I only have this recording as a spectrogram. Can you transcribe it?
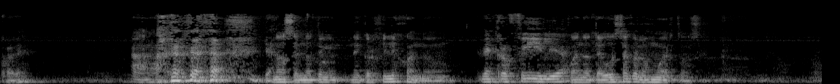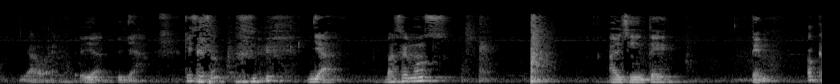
¿Cuál es? Ah, ya. No sé, no tengo... Necrofilia es cuando, Necrofilia. cuando te gusta con los muertos. Ya bueno. Ya, ya. ¿Qué es eso? ya. Pasemos al siguiente tema. Ok,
